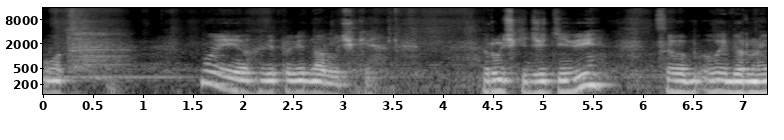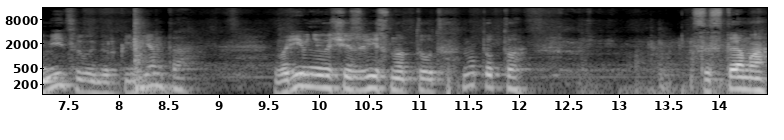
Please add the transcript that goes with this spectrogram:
От. Ну і відповідно ручки. Ручки GTV. Це вибір не мій, це вибір клієнта. Вирівнювачі, звісно, тут. Ну, тобто система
